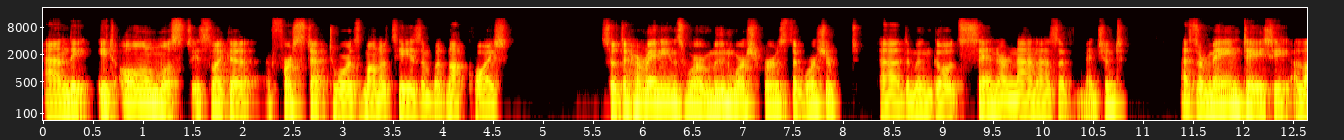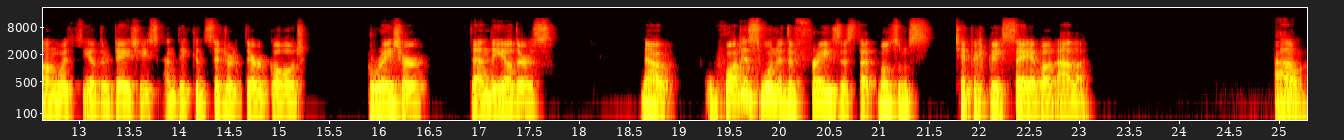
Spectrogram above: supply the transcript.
And the, it almost, it's like a, first step towards monotheism, but not quite. So the Haranians were moon worshippers that worshipped uh, the moon god Sen or Nana, as I've mentioned, as their main deity along with the other deities, and they considered their god greater than the others. Now, what is one of the phrases that Muslims typically say about Allah? Oh, um,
